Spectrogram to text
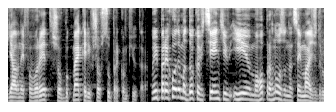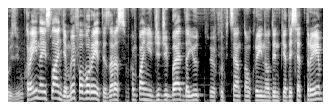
явний фаворит, що в букмекерів, що в суперкомп'ютера. Ну і переходимо до коефіцієнтів і мого прогнозу на цей матч, друзі. Україна Ісландія, ми фаворити. Зараз в компанії GGBet дають е, коефіцієнт на Україну 1,53.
